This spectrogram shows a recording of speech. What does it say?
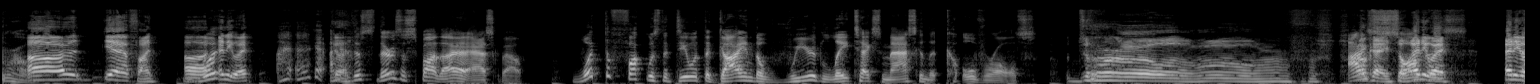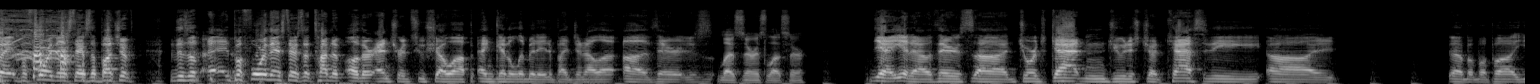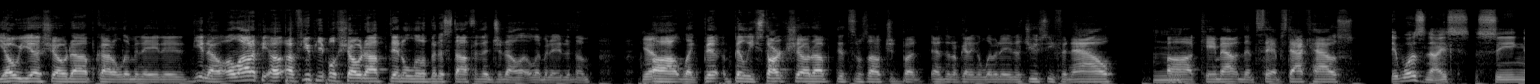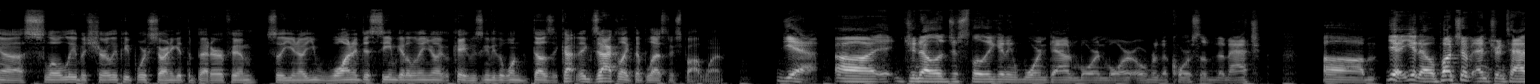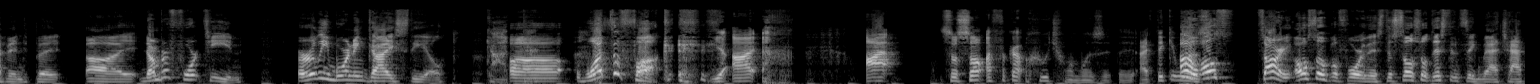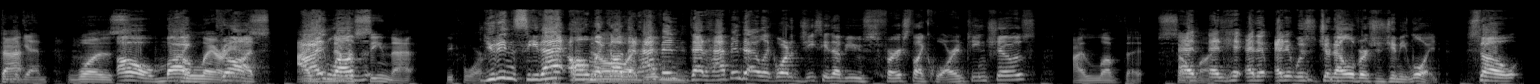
Bro, uh, yeah, fine. Uh, What? anyway, I, I got, I, this, there's a spot that I had to ask about. What the fuck was the deal with the guy in the weird latex mask and the overalls? Okay, so anyway, this. anyway, before this, there's a bunch of there's a eh, before this, there's a ton of other entrants who show up and get eliminated by Janela. Uh, there's Lesnar is Lesnar. yeah, you know, there's uh George Gatton, Judas Judd Cassidy, uh. Uh, bu- bu- bu- Yoya showed up, got eliminated. You know, a lot of pe- a, a few people showed up, did a little bit of stuff, and then Janela eliminated them. Yeah. Uh, like Bi- Billie Starkz showed up, did some stuff, but ended up getting eliminated. Juicy Finau Mm. uh, came out, and then Sam Stackhouse. It was nice seeing uh, slowly but surely people were starting to get the better of him. So you know you wanted to see him get eliminated. You're like, okay, who's gonna be the one that does it? Kind of, exactly like the Lesnar spot went. Yeah, uh, Janela just slowly getting worn down more and more over the course of the match. Um, yeah, you know, a bunch of entrants happened, but uh, number fourteen, early morning guy Steele. God. Uh, what the fuck? yeah, I, I. So some I forgot which one was it. that- I think it oh, was. also, sorry. Also, before this, the social distancing match happened that again. was Oh my hilarious. god! I've I never seen that before. You didn't see that? Oh my god, that I happened. didn't. That happened at like one of GCW's first like quarantine shows. I love that so and much. and and it, and it was Janela versus Jimmy Lloyd. So,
